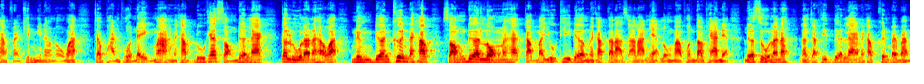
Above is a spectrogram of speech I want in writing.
ทางแฟรงคินมีแนวโน้มว่าจะผันผวนได้อีกมากนะครับ ดูแค่ 2 เดือนแรกก็รู้แล้วนะครับว่า 1 เดือนขึ้นนะครับ2เดือนลงนะครับกลับมาอยู่ที่เดิมนะครับ ตลาดสหรัฐเนี่ยลงมาผลตอบแทนเนี่ยเหลือศูนย์แล้วนะ หลังจากที่เดือนแรกนะครับขึ้นไปประมาณ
